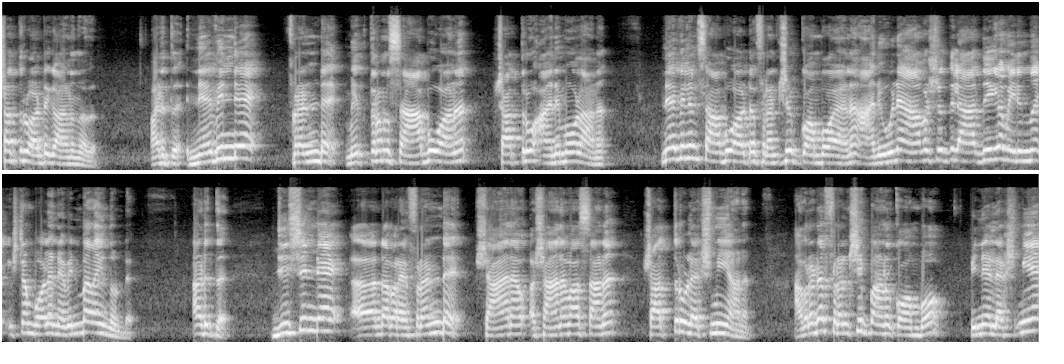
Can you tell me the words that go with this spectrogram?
ശത്രുവായിട്ട് കാണുന്നത്. അടുത്ത് നെവിന്റെ ഫ്രണ്ട് മിത്രം സാബുവാണ് ശത്രു അനുമോളാണ് നെവിനും സാബുവായിട്ട് ഫ്രണ്ട്ഷിപ്പ് കോംബോ ആണ്. അനുവിനെ ആവശ്യത്തിൽ അധികം ഇരുന്ന് ഇഷ്ടം പോലെ നെവിൻ പറയുന്നുണ്ട്. അടുത്ത് ജിഷിന്റെ എന്താ പറയുക ഫ്രണ്ട് ഷാന ഷാനവാസാണ്. ശത്രു ലക്ഷ്മിയാണ്. അവരുടെ ഫ്രണ്ട്ഷിപ്പാണ് കോംബോ പിന്നെ ലക്ഷ്മിയെ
